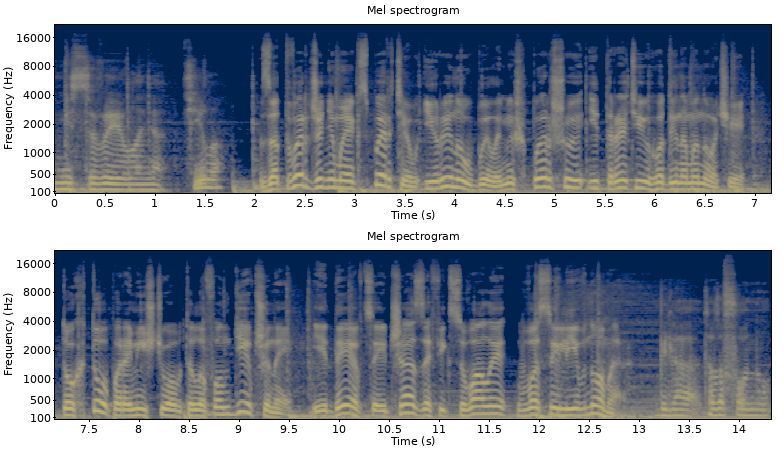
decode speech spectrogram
місця виявлення тіла. За твердженнями експертів, Ірину вбили між першою і третьою годинами ночі. То хто переміщував телефон дівчини і де в цей час зафіксували Василів номер? Біля телефону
